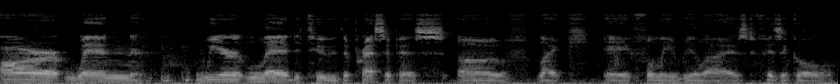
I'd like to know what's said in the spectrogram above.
are when we're led to the precipice of like a fully realized physical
